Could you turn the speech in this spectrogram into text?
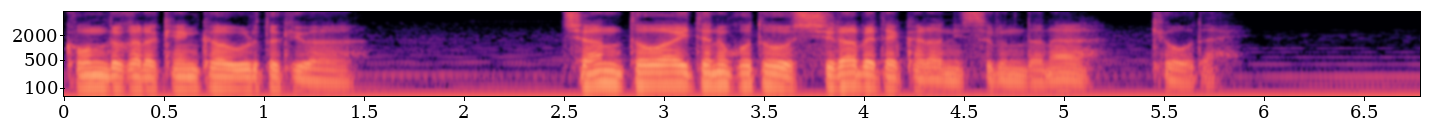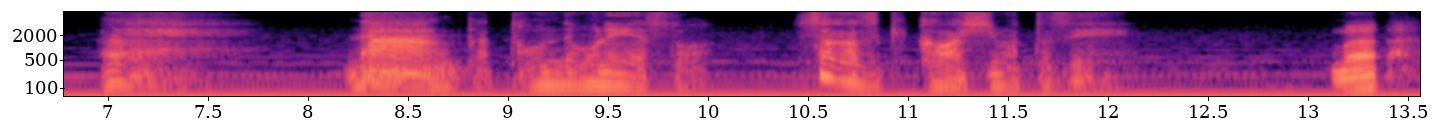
今度から喧嘩を売るときはちゃんと相手のことを調べてからにするんだな兄弟。はあ、なんかとんでもねえやつと杯交わしちまったぜ。まあ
